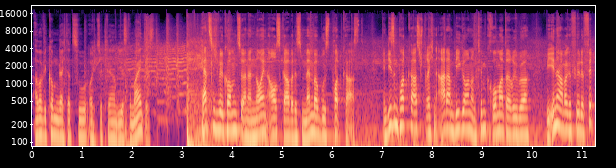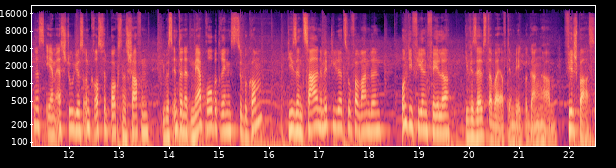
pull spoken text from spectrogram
aber wir kommen gleich dazu, euch zu erklären, wie es gemeint ist. Herzlich willkommen zu einer neuen Ausgabe des Member Boost Podcast. In diesem Podcast sprechen Adam Bigon und Tim Kromat darüber, wie inhabergeführte Fitness-, EMS-Studios und CrossFit-Boxen es schaffen, übers Internet mehr Probetrainings zu bekommen, diese in zahlende Mitglieder zu verwandeln und die vielen Fehler, die wir selbst dabei auf dem Weg begangen haben. Viel Spaß!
